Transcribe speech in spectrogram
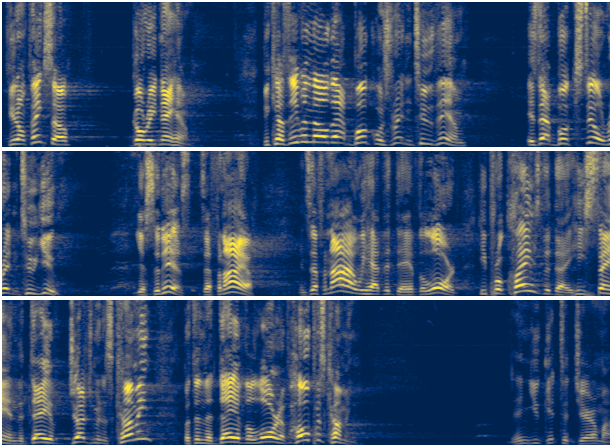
If you don't think so, go read Nahum. Because even though that book was written to them, is that book still written to you? Yes, it is. Zephaniah. In Zephaniah, we have the day of the Lord. He proclaims the day. He's saying the day of judgment is coming, but then the day of the Lord of hope is coming. Then you get to Jeremiah.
